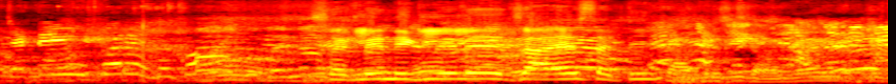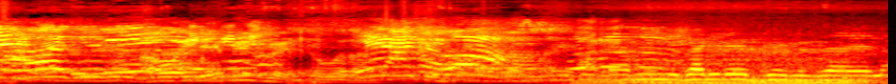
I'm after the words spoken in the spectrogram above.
है देखो सगळे निघलेले जायसाठी. आहे घरी जायला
